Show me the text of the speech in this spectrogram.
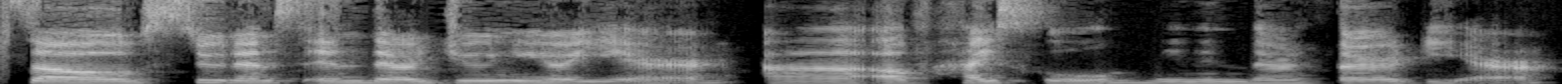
So students in their junior year uh, of high school, meaning their third year,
